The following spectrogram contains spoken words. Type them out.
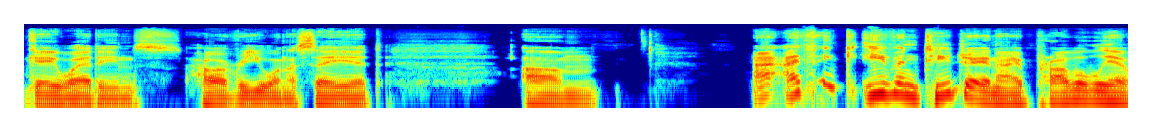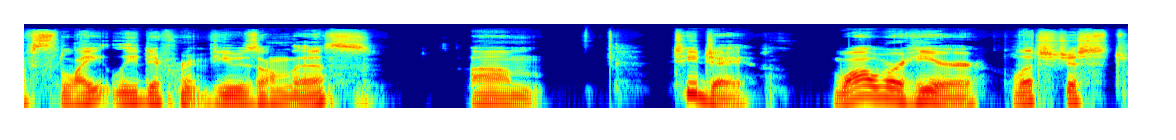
gay weddings, however you want to say it. Um, I, I think even TJ and I probably have slightly different views on this. Um, TJ, while we're here, let's just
